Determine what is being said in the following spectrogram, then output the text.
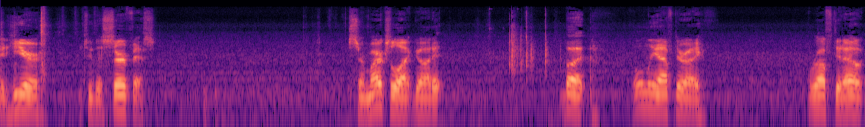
adhere to the surface. Sir Marks-a-Lot got it, but only after I roughed it out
